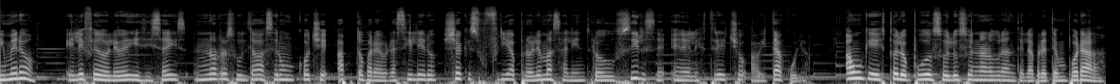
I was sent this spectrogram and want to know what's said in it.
Primero, el FW16 no resultaba ser un coche apto para el brasilero ya que sufría problemas al introducirse en el estrecho habitáculo, aunque esto lo pudo solucionar durante la pretemporada.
